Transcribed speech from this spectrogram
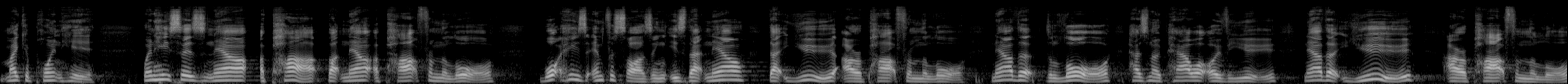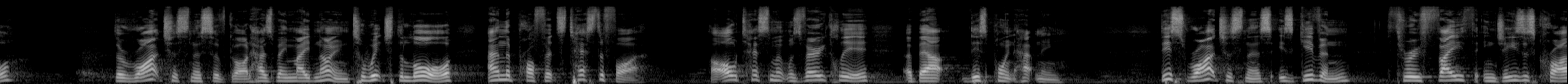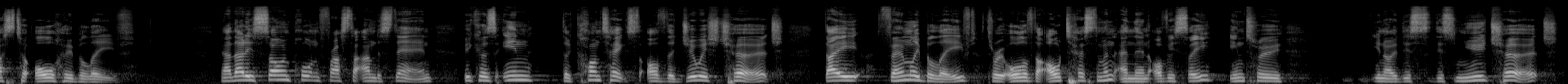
make a point here. When he says now apart, but now apart from the law, what he's emphasizing is that now that you are apart from the law, now that the law has no power over you, now that you are apart from the law, the righteousness of God has been made known, to which the law and the prophets testify. The Old Testament was very clear about this point happening. This righteousness is given through faith in Jesus Christ to all who believe. Now, that is so important for us to understand because, in the context of the Jewish church, they firmly believed through all of the Old Testament and then obviously into you know this, this new church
